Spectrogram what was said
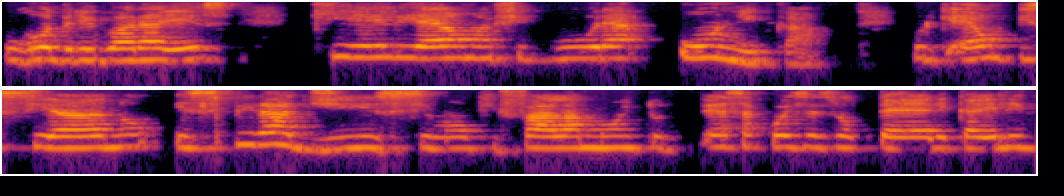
o Rodrigo Araês, que ele é uma figura única, porque é um pisciano inspiradíssimo, que fala muito essa coisa esotérica. Ele,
